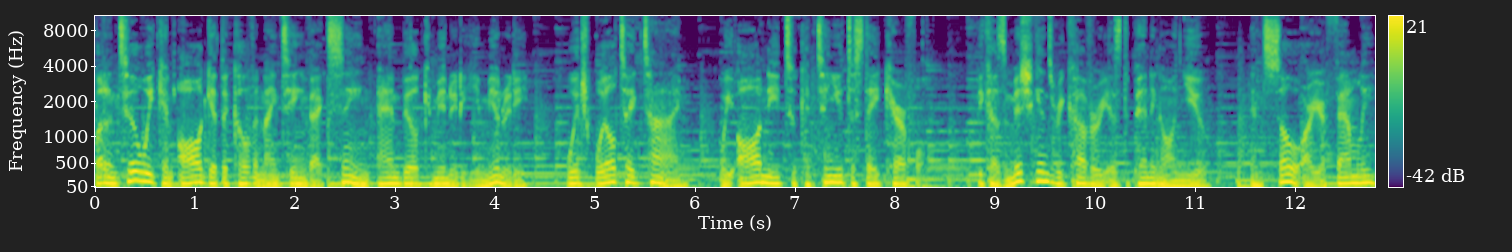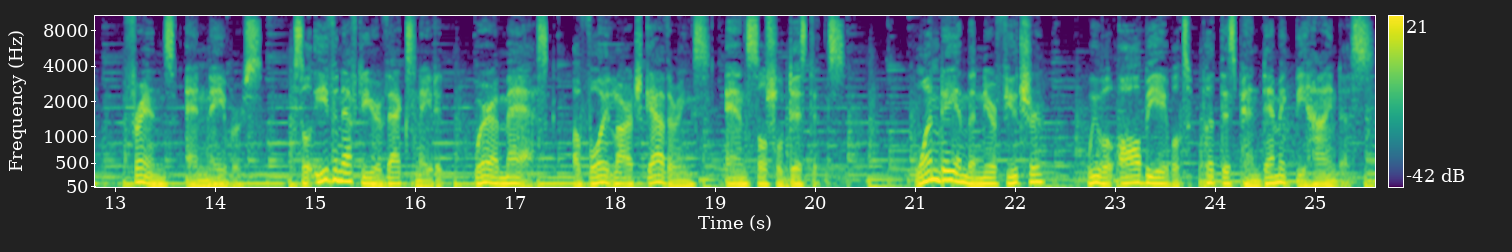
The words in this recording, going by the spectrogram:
But until we can all get the COVID 19 vaccine and build community immunity, which will take time, we all need to continue to stay careful because Michigan's recovery is depending on you, and so are your family, friends, and neighbors. So even after you're vaccinated, wear a mask, avoid large gatherings, and social distance. One day in the near future, we will all be able to put this pandemic behind us.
